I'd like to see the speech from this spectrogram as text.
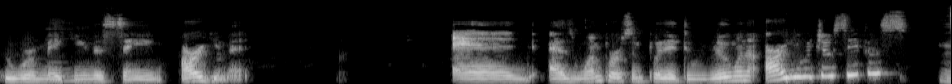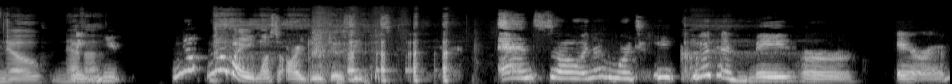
who were hmm. making the same argument. And as one person put it, do we really want to argue with Josephus? No, I mean, never. you, no, nobody wants to argue Josephus. and so, in other words, he could have made her Arab,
